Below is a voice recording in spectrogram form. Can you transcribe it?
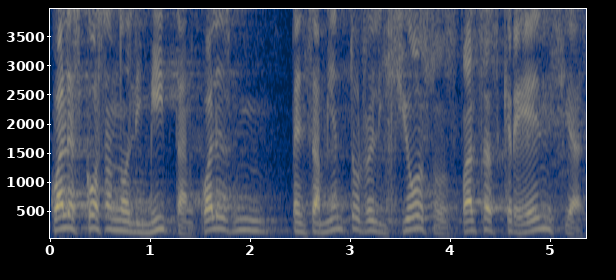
¿Cuáles cosas nos limitan? ¿Cuáles pensamientos religiosos, falsas creencias?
